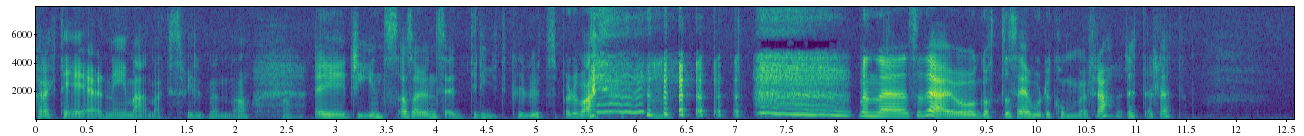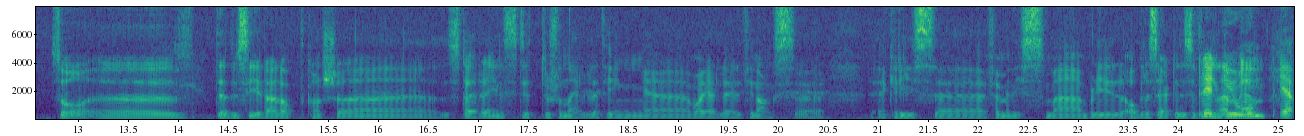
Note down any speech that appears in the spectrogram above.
karakteren i Mad Max-filmen. Og Ja. i jeans. Altså, hun ser dritkul ut, spør du meg. Mm. Men eh, Så det er jo godt å se hvor det kommer fra, rett og slett. Så eh, det du sier er at kanskje større institusjonelle ting eh, hva gjelder finanskrise, feminisme, blir adressert i disse filmene. Religion. Ja.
